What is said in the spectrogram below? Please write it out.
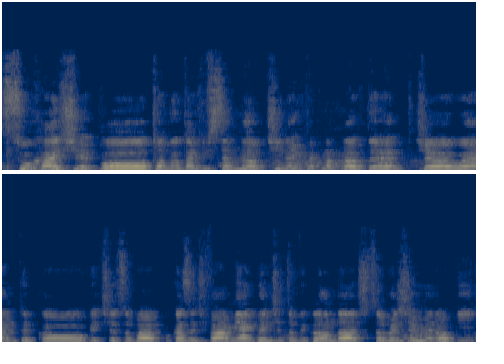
słuchajcie, bo to był taki wstępny odcinek tak naprawdę. Chciałem tylko, wiecie, pokazać wam jak będzie to wyglądać, co będziemy robić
